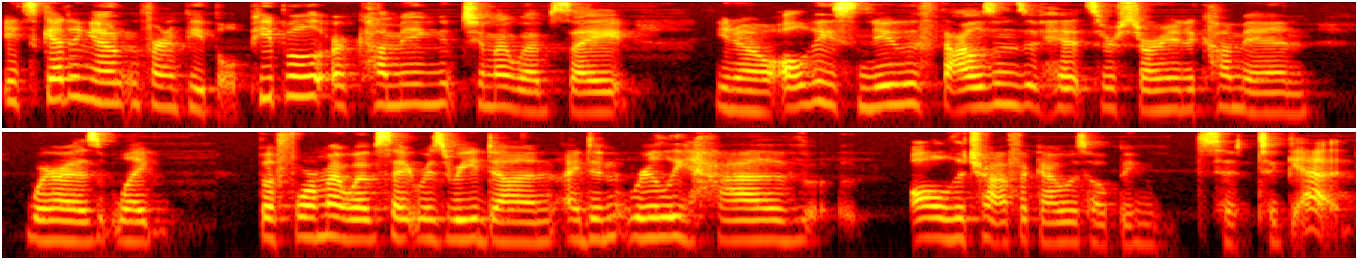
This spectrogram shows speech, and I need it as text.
it's getting out in front of people. People are coming to my website. You know, all these new thousands of hits are starting to come in. Whereas, like, before my website was redone, I didn't really have all the traffic I was hoping to, to get.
